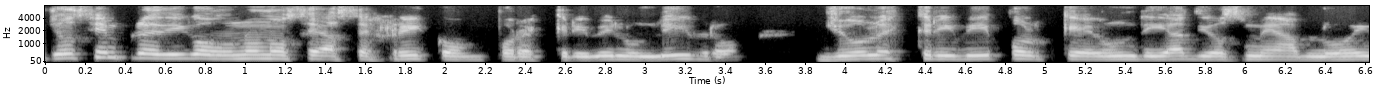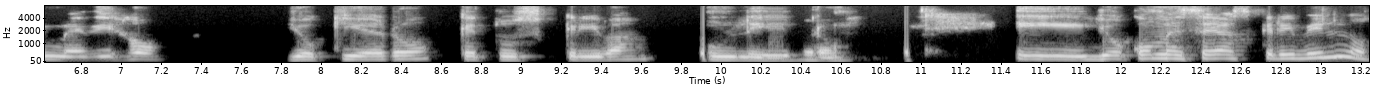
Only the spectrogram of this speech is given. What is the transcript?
yo siempre digo, uno no se hace rico por escribir un libro. Yo lo escribí porque un día Dios me habló y me dijo, yo quiero que tú escribas un libro. Y yo comencé a escribirlo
